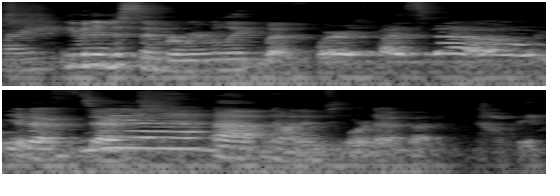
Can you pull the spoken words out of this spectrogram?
Right. Even in December, we were like, "But where's my snow?" You know. So yeah. uh, not in Florida, but not really.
